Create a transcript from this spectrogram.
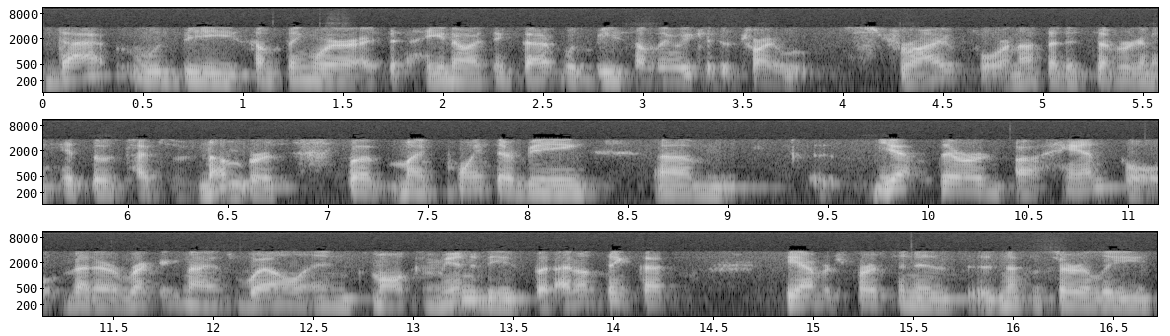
that would be something where I th- you know I think that would be something we could try to strive for. Not that it's ever going to hit those types of numbers, but my point there being. Um, yes, there are a handful that are recognized well in small communities, but I don't think that's the average person is, is necessarily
